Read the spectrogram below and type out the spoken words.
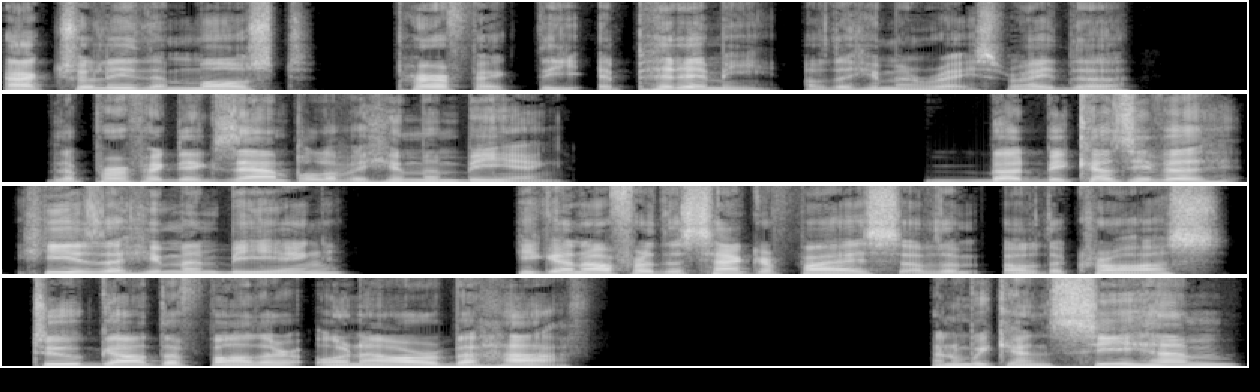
Actually, the most perfect, the epitome of the human race, right? The, the perfect example of a human being. But because he is a human being, he can offer the sacrifice of the, of the cross to God the Father on our behalf. And we can see him,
